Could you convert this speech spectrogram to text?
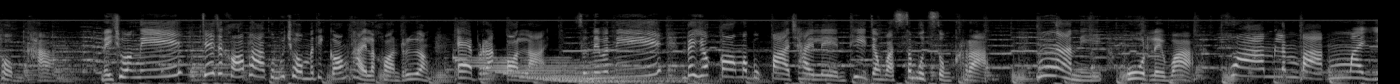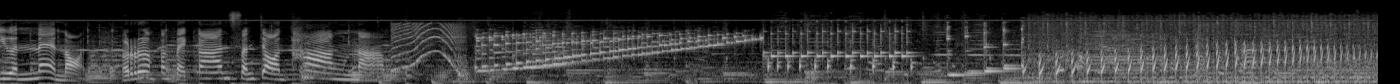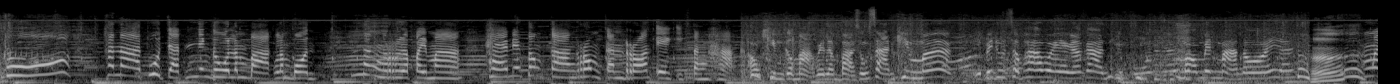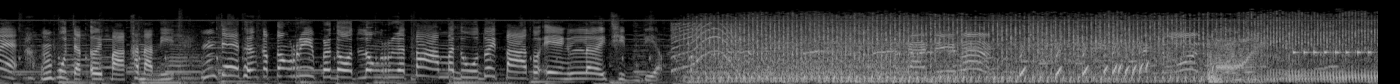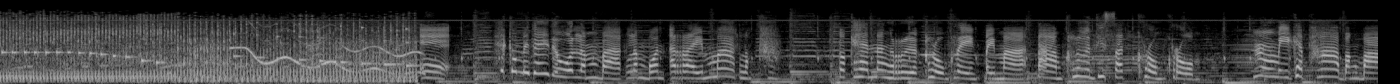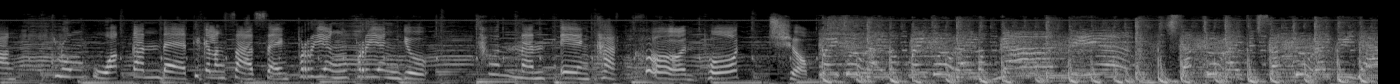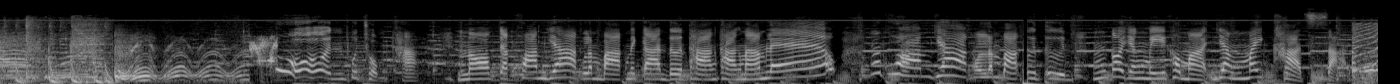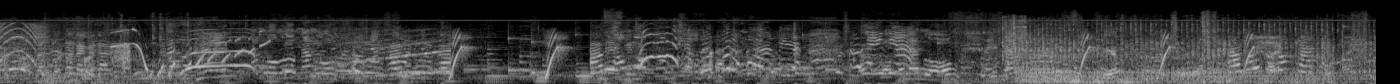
ชมค่ะ ในช่วงนี้เจ๊จะขอพาคุณผู้ชมมาที่กองถ่ายละครเรื่อง แอบรักออนไลน์ ซึ่งในวันนี้ได้ยกกองมาบุกป่าชายเลนที่จังหวัดสมุทรสงครามงานนี้พูดเลยว่า ความลำบากมาเยือนแน่นอน เริ่มตั้งแต่การสัญจรทางน้ำ ดยังดูลำบากลำบน นั่งเรือไปมา แถมยังต้องกางร่มกันร้อนเองอีกต่างหากเอาคิมกับหมาไปลำบากสงสารคิมมากอย่าไปดูสภาพเอาเองแล้วกัน มองเป็นหมาน้อยนะแม่ผู้จัดเอ่ยปากขนาดนี้ เจ้ถึงกับต้องรีบกระโดดลงเรือตามมาดูด้วยตาตัวเองเลยทีเดียวำบากลำบนอะไรมากหรอกค่ะ ก็แค่นั่งเรือโครงเคลงไปมาตามคลื่นที่ซัดโครมโครมมมีแค่ผ้าบางๆ คลุมหัวกันแดดที่กำลังสาดแสงเปรี้ยงเปรี้ยงอยู่เท่านั้นเองค่ะคุณผู้ชมไม่เท่าไรหรอกไม่เท่าไรหรอก ชมคะ นอกจากความยากลำบากในการเดินทางทางน้ำแล้ว ความยากลำบากอื่นๆ ก็ยังมีเข้ามายังไม่ขาดสายอะไรก็ได้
